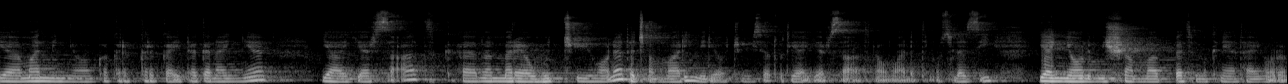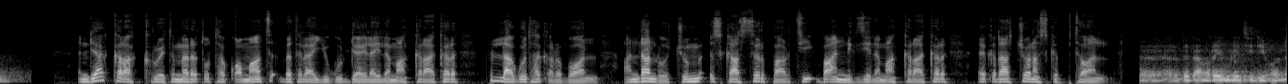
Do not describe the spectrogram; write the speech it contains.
የማንኛውም ከክርክር ጋር የተገናኘ የአየር ሰዓት ከመመሪያው ውጭ የሆነ ተጨማሪ ሚዲያዎች የሚሰጡት የአየር ሰዓት ነው ማለት ነው። ስለዚህ ያኛውን የሚሻማበት ምክንያት አይኖርም። እንዲያከራክሩ የተመረጡ ተቋማት በተለያዩ ጉዳይ ላይ ለማከራከር ፍላጎት አቅርበዋል። አንዳንዶቹም እስከ አስር ፓርቲ በአንድ ጊዜ ለማከራከር እቅዳቸውን አስገብተዋል። በጣም regulated የሆነ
